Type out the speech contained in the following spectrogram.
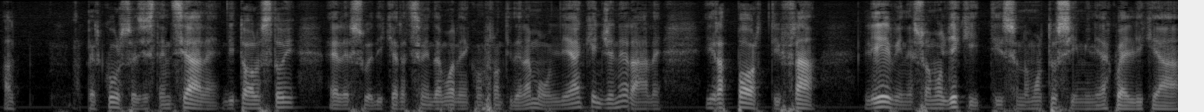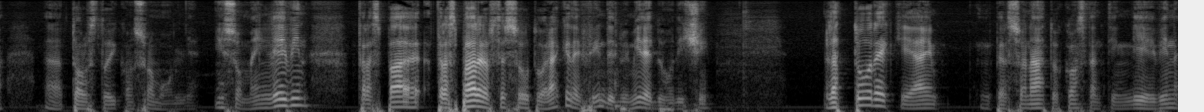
al, al percorso esistenziale di Tolstoi e alle sue dichiarazioni d'amore nei confronti della moglie, e anche in generale i rapporti fra Levin e sua moglie Kitty sono molto simili a quelli che ha eh, Tolstoi con sua moglie. Insomma, in Levin traspare, traspare lo stesso autore, anche nel film del 2012. L'attore che ha impersonato Konstantin Levin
